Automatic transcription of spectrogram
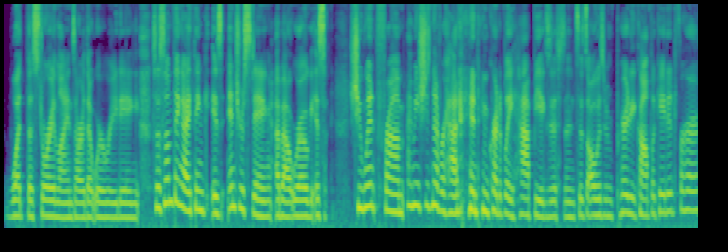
what the storylines are that we're reading. So, something I think is interesting about Rogue is she went from, I mean, she's never had an incredibly happy existence. It's always been pretty complicated for her.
